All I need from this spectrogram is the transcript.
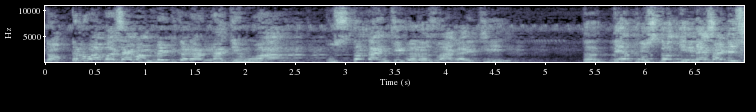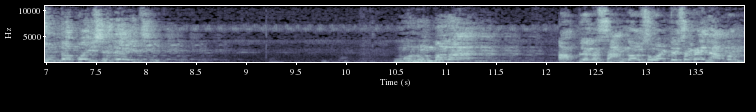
डॉक्टर बाबासाहेब आंबेडकरांना जेव्हा पुस्तकांची गरज लागायची तर ते पुस्तक घेण्यासाठी सुद्धा पैसे द्यायचे. म्हणून मला आपल्याला सांगावं वाटते सगळ्यांना आपण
